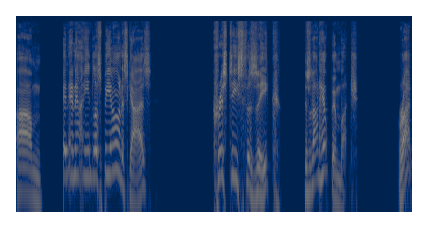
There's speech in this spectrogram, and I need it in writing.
Um, and, and, and let's be honest, guys, Christie's physique does not help him much, right?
